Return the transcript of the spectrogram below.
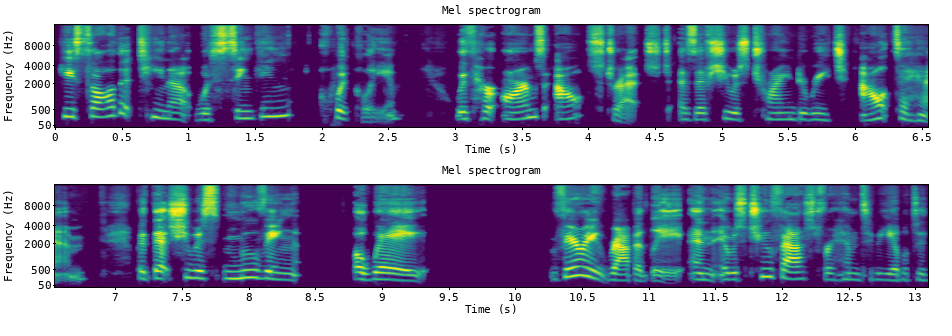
he saw that Tina was sinking quickly with her arms outstretched as if she was trying to reach out to him, but that she was moving away very rapidly. And it was too fast for him to be able to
